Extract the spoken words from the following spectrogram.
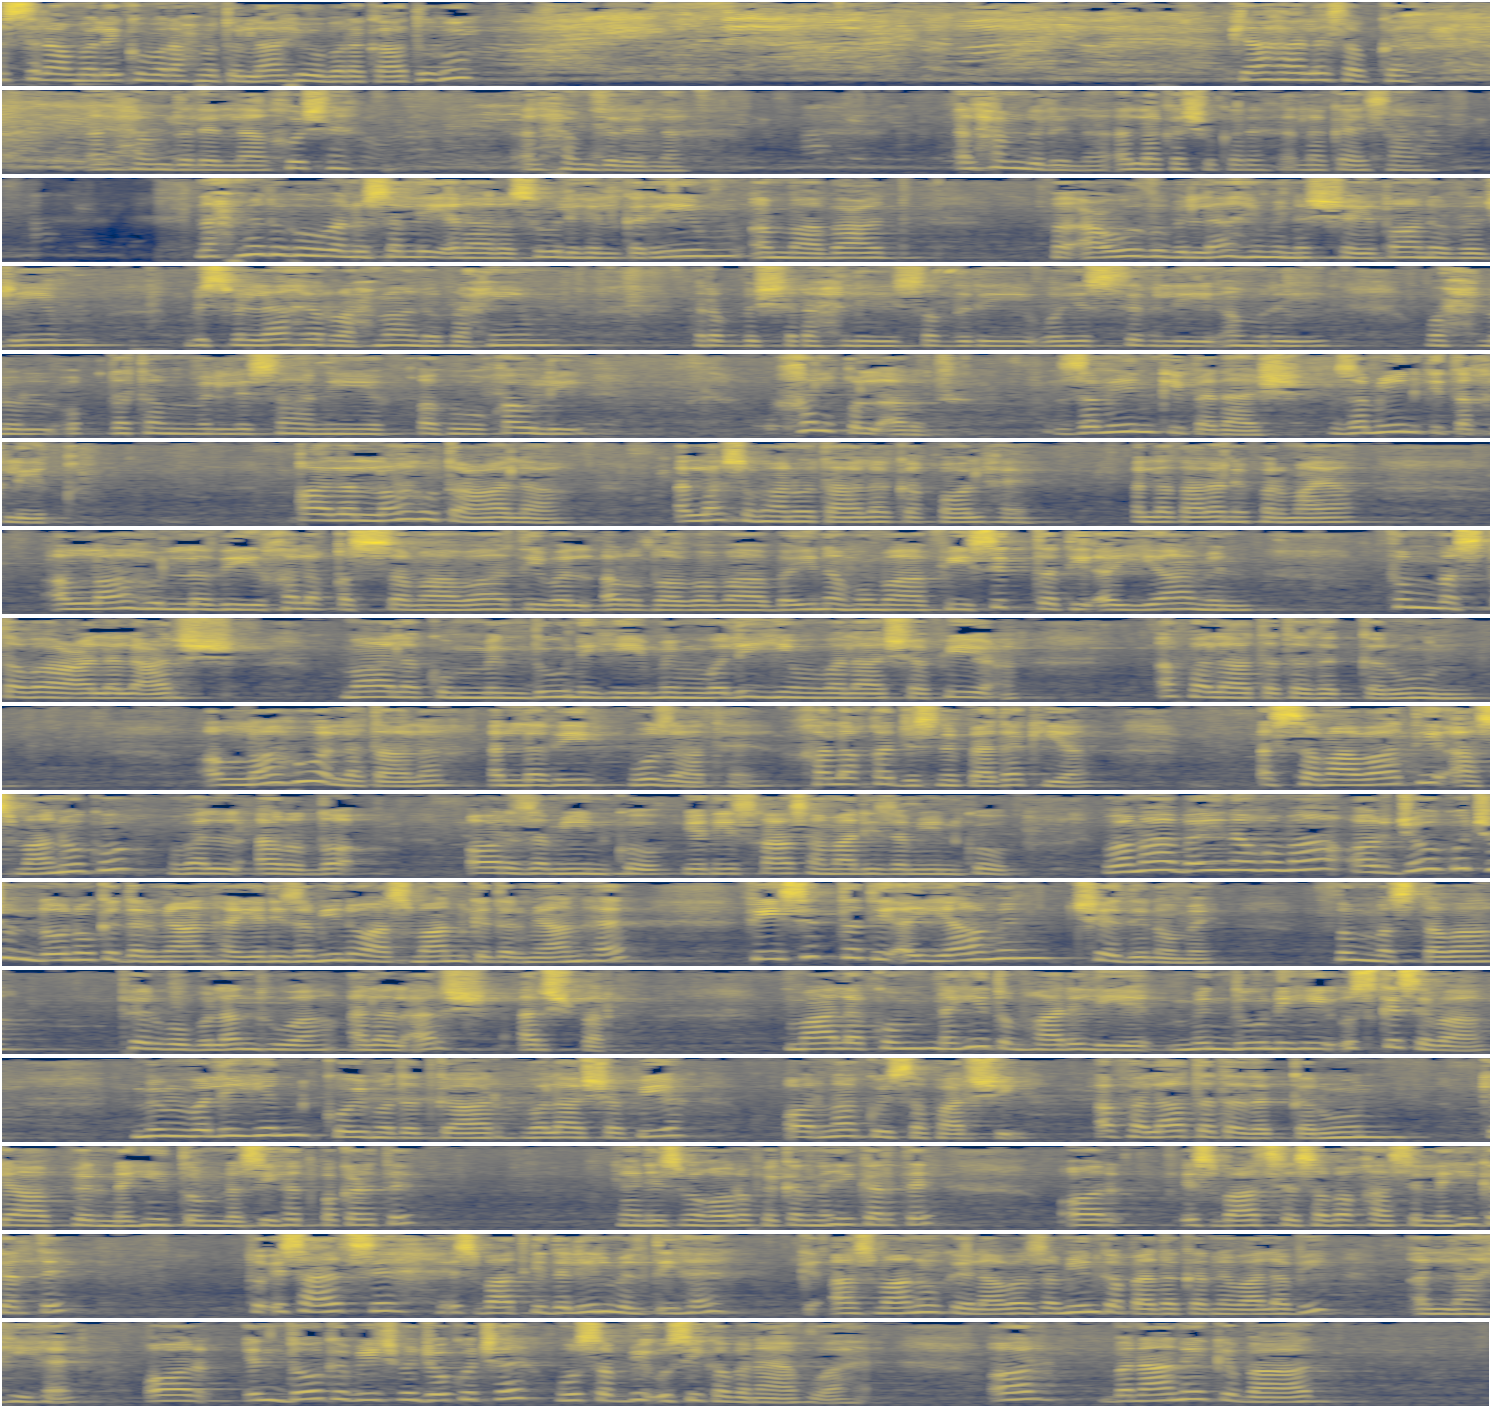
السلام علیکم و رحمۃ اللہ وبرکاتہ۔ کیا حال ہے سب کا؟ الحمد للہ خوش ہیں۔ الحمد للہ الحمد للہ اللہ کا شکر ہے، اللہ کا احسان۔ نحمد ونسلی اللہ رسول کریم اما بعد، فاعوذ باللہ من الشیطان الرجیم، بسم اللہ الرحمٰن الرحیم۔ ربش رحلی صدری ویسر لی امری۔ وحل العقدم السانی قہو قولی. خلق الارض، زمین کی پیدائش، زمین کی تخلیق. قال اللہ تعالی، اللہ سبحان و تعالی کا قول ہے۔ اللہ تعالی نے فرمایا، اللہ الذي خلق السماوات والارض وما بينهما في ستة ايام ثم استوى على العرش، ما لكم من دونه من ولي ولا شفيع افلا تتذکرون؟ اللہ اللہ تعالی اللہ وہ ذات ہے، خلق جس نے پیدا کیا السماواتی آسمانوں کو، والارض اور زمین کو یعنی اس خاص ہماری زمین کو۔ وما بینہما اور جو کچھ ان دونوں کے درمیان ہے یعنی زمین و آسمان کے درمیان ہے، فی ستت ایام چھ دنوں میں۔ ثم مستوا پھر وہ بلند ہوا الرش عرش پر۔ مالکم نہیں تمہارے لیے مندون ہی اس کے سوا۔ مم ولی کوئی مددگار، ولا شفیع اور نہ کوئی سفارشی۔ افلا تذکرون کیا پھر نہیں تم نصیحت پکڑتے؟ یعنی اس میں غور و فکر نہیں کرتے اور اس بات سے سبق حاصل نہیں کرتے۔ تو اس آیت سے اس بات کی دلیل ملتی ہے کہ آسمانوں کے علاوہ زمین کا پیدا کرنے والا بھی اللہ ہی ہے۔ اور ان دو کے بیچ میں جو کچھ ہے، وہ سب بھی اسی کا بنایا ہوا ہے۔ اور بنانے کے بعد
